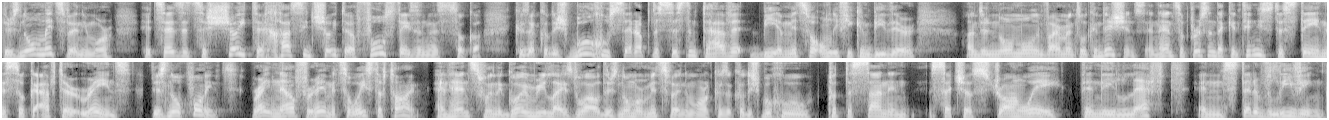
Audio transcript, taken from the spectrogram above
There's no mitzvah anymore. It says it's a shoite, chasid shoite, a fool stays in the sukkah. Because HaKadosh Baruch Hu set up the system to have it be a mitzvah only if you can be there under normal environmental conditions. And hence, a person that continues to stay in the sukkah after it rains, there's no point. Right now, for him, it's a waste of time. And hence, when the Goyim realized, wow, there's no more mitzvah anymore because the Kodesh Buchu put the sun in such a strong way, then they left. And instead of leaving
